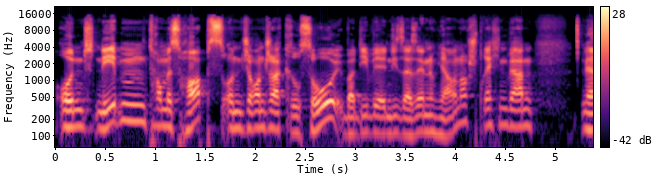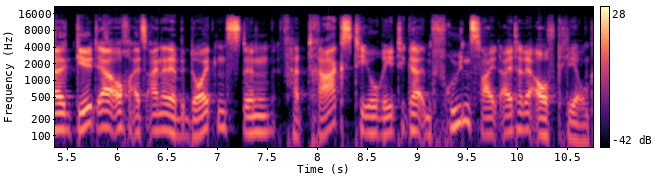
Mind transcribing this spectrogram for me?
Und neben Thomas Hobbes und Jean-Jacques Rousseau, über die wir in dieser Sendung hier auch noch sprechen werden, äh, gilt er auch als einer der bedeutendsten Vertragstheoretiker im frühen Zeitalter der Aufklärung.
